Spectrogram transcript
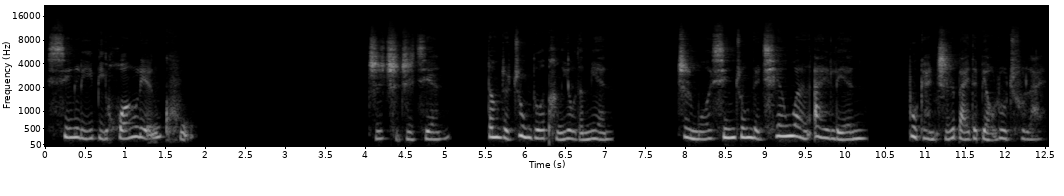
心里比黄连苦。”咫尺之间，当着众多朋友的面，志摩心中的千万爱怜。不敢直白的表露出来，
